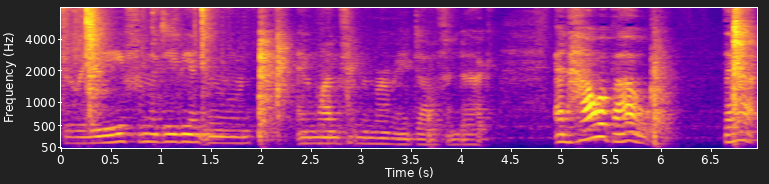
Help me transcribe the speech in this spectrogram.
Three from the Deviant Moon and one from the Mermaid Dolphin deck. And how about that,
